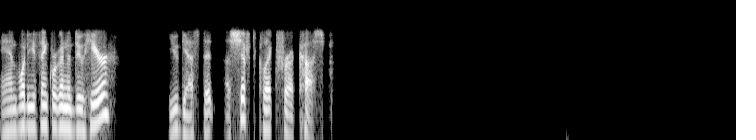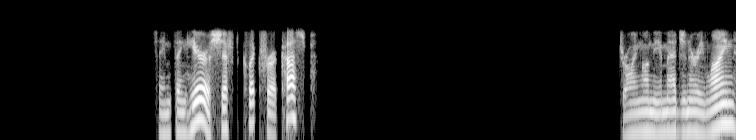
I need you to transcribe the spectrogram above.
And what do you think we're going to do here? you guessed it, a shift click for a cusp. Same thing here, a shift click for a cusp. Drawing on the imaginary line.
